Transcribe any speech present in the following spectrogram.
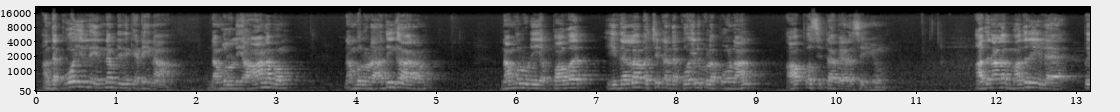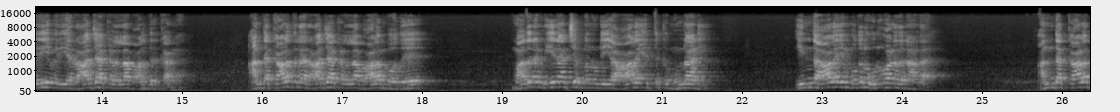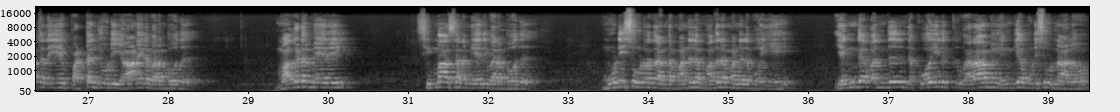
அந்த கோயிலில் என்ன அப்படின்னு கேட்டிங்கன்னா நம்மளுடைய ஆணவம் நம்மளோட அதிகாரம் நம்மளுடைய பவர் இதெல்லாம் வச்சுட்டு அந்த கோயிலுக்குள்ளே போனால் ஆப்போசிட்டாக வேலை செய்யும். அதனால் மதுரையில் பெரிய பெரிய ராஜாக்கள் எல்லாம் வாழ்ந்திருக்காங்க. அந்த காலத்தில் ராஜாக்கள் எல்லாம் வாழும்போது மதுரை மீனாட்சி அம்மனுடைய ஆலயத்துக்கு முன்னாடி இந்த ஆலயம் முதல் உருவானதுனால அந்த காலத்திலேயே பட்டஞ்சூடி யானையில் வரும்போது மகுடம் ஏறி சிம்மாசனம் ஏறி வரும்போது முடி சூடுறது அந்த மண்ணில் மதுரை மண்ணில் போய் எங்கே வந்து இந்த கோயிலுக்கு வராமல் எங்கே முடிசூடினாலும்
